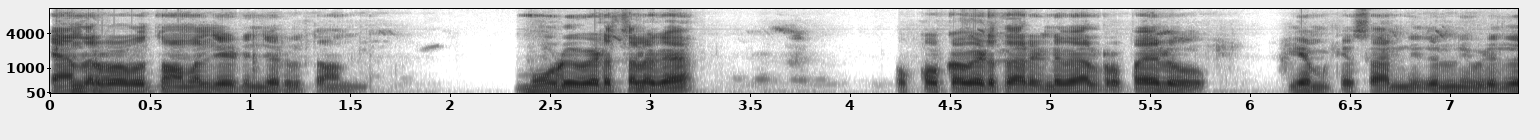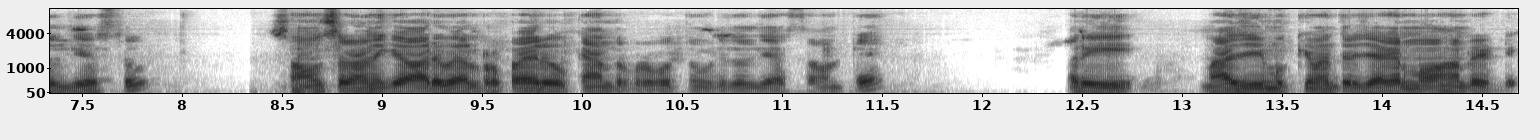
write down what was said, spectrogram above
కేంద్ర ప్రభుత్వం అమలు చేయడం జరుగుతూ ఉంది. మూడు విడతలుగా ఒక్కొక్క విడత రెండు వేల రూపాయలు పిఎం కిసాన్ నిధుల్ని విడుదల చేస్తూ సంవత్సరానికి ఆరు వేల రూపాయలు కేంద్ర ప్రభుత్వం విడుదల చేస్తూ ఉంటే మరి మాజీ ముఖ్యమంత్రి జగన్మోహన్ రెడ్డి.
